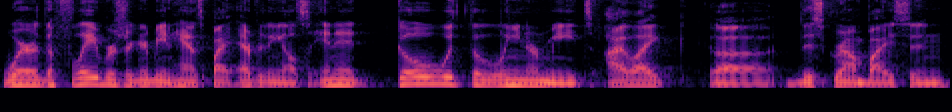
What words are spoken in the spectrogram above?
where the flavors are going to be enhanced by everything else in it. Go with the leaner meats. I like uh, this ground bison,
